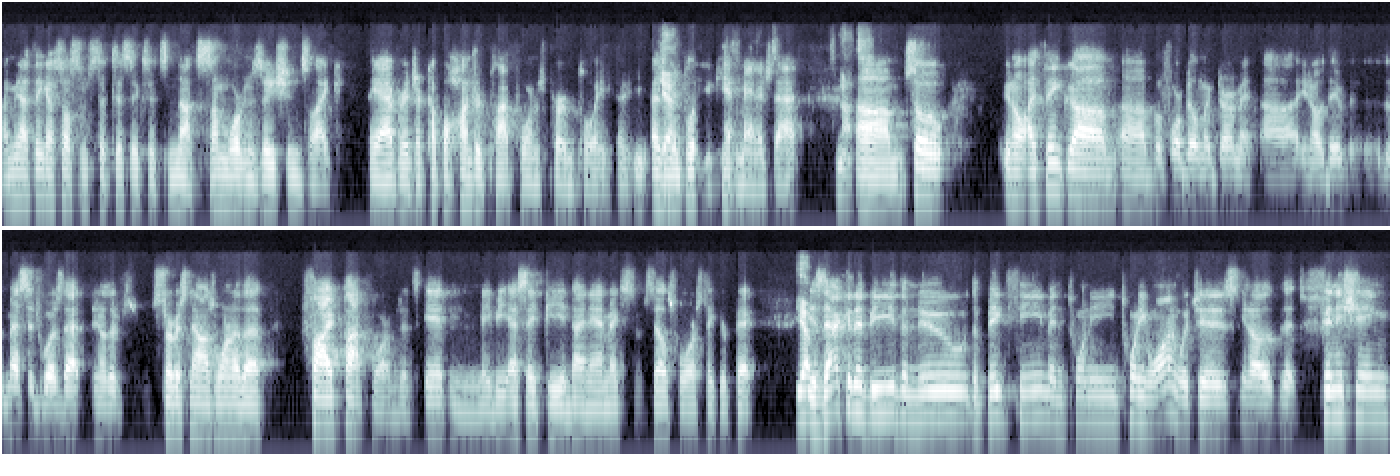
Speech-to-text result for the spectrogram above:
I mean, I think I saw some statistics. It's nuts. Some organizations like they average a couple hundred platforms per employee. Uh, as yeah. an employee, you can't manage that. It's nuts. Um, so, you know, I think um, uh, before Bill McDermott, uh, you know, they, the message was that you know, the ServiceNow is one of the five platforms. It's it and maybe SAP and Dynamics, Salesforce, take your pick. Yep. Is that going to be the new, the big theme in 2021, which is, you know, the finishing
